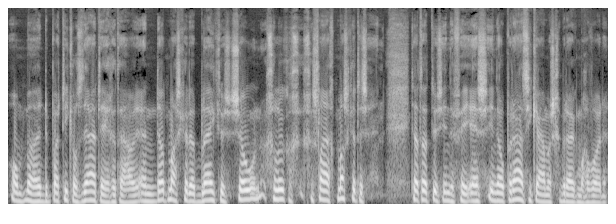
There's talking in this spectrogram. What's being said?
Om uh, de partikels daar tegen te houden. En dat masker dat blijkt dus zo'n gelukkig geslaagd masker te zijn. Dat dat dus in de VS in de operatiekamers gebruikt mag worden.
